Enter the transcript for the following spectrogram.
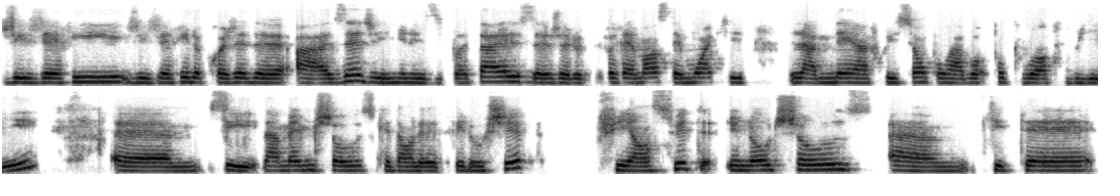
j'ai géré, j'ai géré le projet de A à Z, j'ai mis les hypothèses. Je, vraiment, c'était moi qui l'amenais à fruition pour avoir, pour pouvoir publier. Euh, c'est la même chose que dans le fellowship. Puis ensuite, une autre chose euh, qui était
